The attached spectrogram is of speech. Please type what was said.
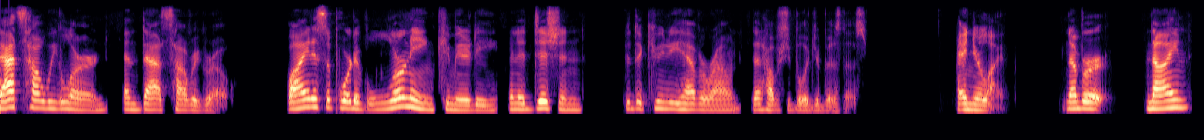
That's how we learn and that's how we grow. Find a supportive learning community in addition to the community you have around that helps you build your business and your life. Number nine,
